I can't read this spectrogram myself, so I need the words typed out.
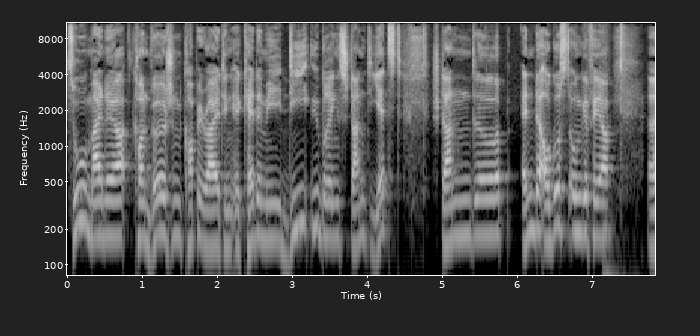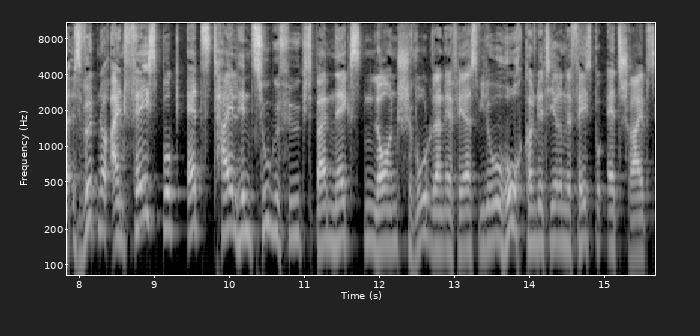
zu meiner Conversion Copywriting Academy, die übrigens stand jetzt, stand äh, Ende August ungefähr äh, es wird noch ein Facebook-Ads-Teil hinzugefügt beim nächsten Launch, wo du dann erfährst, wie du hochkonvertierende Facebook-Ads schreibst,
